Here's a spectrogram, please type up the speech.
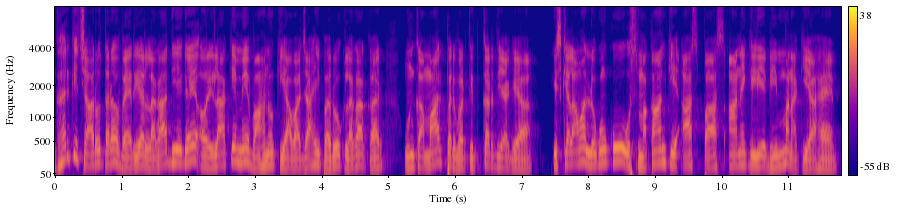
घर के चारों तरफ़ बैरियर लगा दिए गए और इलाके में वाहनों की आवाजाही पर रोक लगाकर उनका मार्ग परिवर्तित कर दिया गया। इसके अलावा लोगों को उस मकान के आसपास आने के लिए भी मना किया है।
